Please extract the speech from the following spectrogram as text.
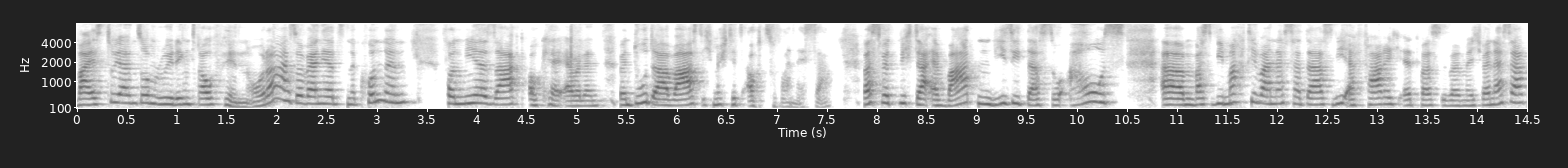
weißt du ja in so einem Reading drauf hin, oder? Also wenn jetzt eine Kundin von mir sagt, okay, Evelyn, wenn du da warst, ich möchte jetzt auch zu Vanessa. Was wird mich da erwarten? Wie sieht das so aus? Ähm, was, wie macht die Vanessa das? Wie erfahre ich etwas über mich? Vanessa,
